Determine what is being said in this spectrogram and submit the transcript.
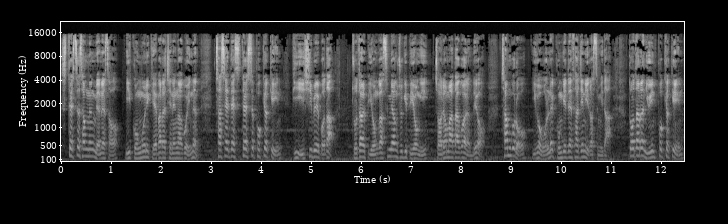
스텔스 성능 면에서 미 공군이 개발을 진행하고 있는 차세대 스텔스 폭격기인 B-21보다 조달 비용과 수명 주기 비용이 저렴하다고 하는데요. 참고로 이거 원래 공개된 사진이 이렇습니다. 또 다른 유인 폭격기인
